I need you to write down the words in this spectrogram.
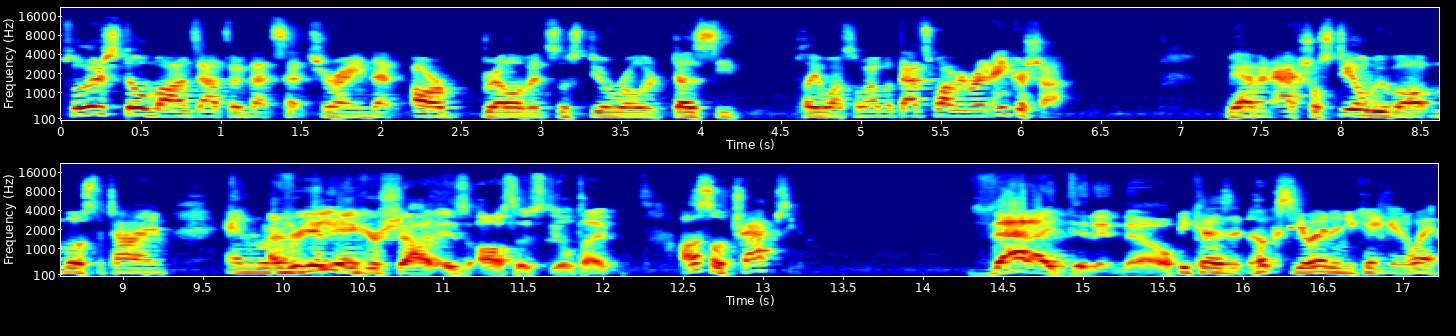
So there's still mods out there that set terrain that are relevant, so Steel Roller does see play once in a while, but that's why we run Anchor Shot. We have an actual steel move all, most of the time, and when I we forget need it, Anchor Shot is also Steel type. also traps you That I didn't know. because it hooks you in and you can't get away.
